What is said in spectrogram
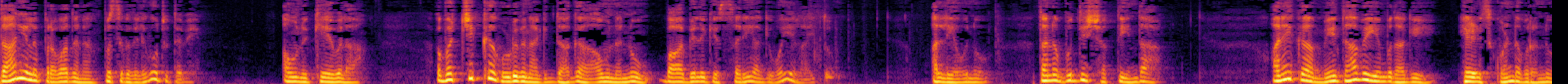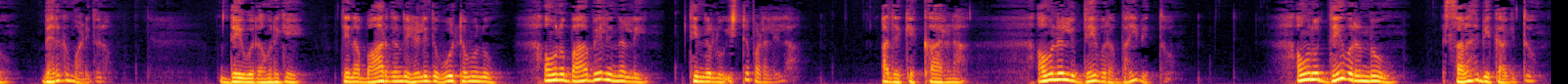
ದಾನಿಯಲ ಪ್ರವಾದನ ಪುಸ್ತಕದಲ್ಲಿ ಓದುತ್ತೇವೆ. ಅವನು ಕೇವಲ ಒಬ್ಬ ಚಿಕ್ಕ ಹುಡುಗನಾಗಿದ್ದಾಗ ಅವನನ್ನು ಬಾಬೆಲೆಗೆ ಸರಿಯಾಗಿ ಒಯ್ಯಲಾಯಿತು. ಅಲ್ಲಿ ಅವನು ತನ್ನ ಬುದ್ಧಿಶಕ್ತಿಯಿಂದ ಅನೇಕ ಮೇಧಾವಿ ಎಂಬುದಾಗಿ ಹೇಳಿಸಿಕೊಂಡವರನ್ನು ಬೆರಗು ಮಾಡಿದನು. ದೇವರು ಅವನಿಗೆ, ತಿನ್ನಬಾರದೆಂದು ಹೇಳಿದ ಊಟವನ್ನು ಅವನು ಬಾಬೇಲಿನಲ್ಲಿ ತಿನ್ನಲು ಇಷ್ಟಪಡಲಿಲ್ಲ. ಅದಕ್ಕೆ ಕಾರಣ ಅವನಲ್ಲಿ ದೇವರ ಭಯವಿತ್ತು. ಅವನು ದೇವರನ್ನು ಸಲಹಬೇಕಾಗಿತ್ತು.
